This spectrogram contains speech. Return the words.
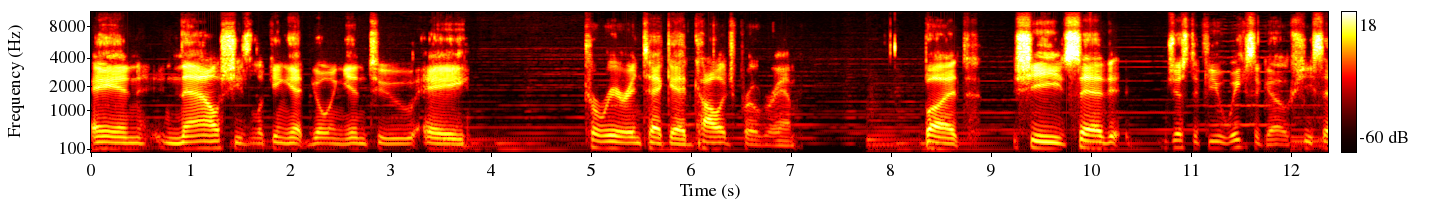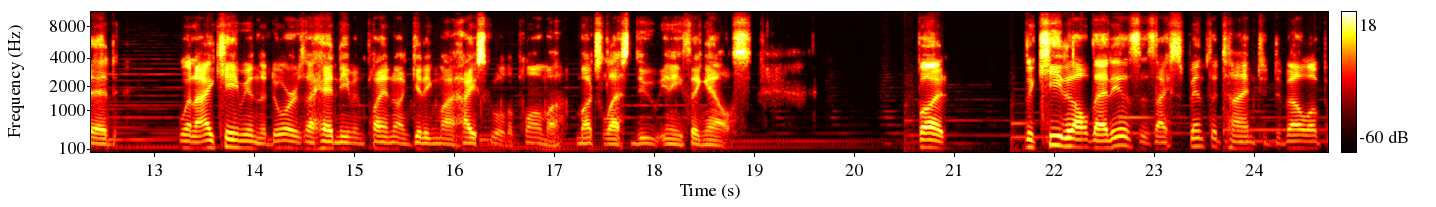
And now she's looking at going into a career in tech ed college program. But she said just a few weeks ago, she said, when I came in the doors, I hadn't even planned on getting my high school diploma, much less do anything else. But the key to all that is is I spent the time to develop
